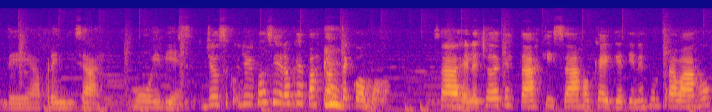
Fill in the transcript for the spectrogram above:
de aprendizaje, muy bien. Yo, yo considero que es bastante cómodo, ¿sabes? El hecho de que estás quizás, ok, que tienes un trabajo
